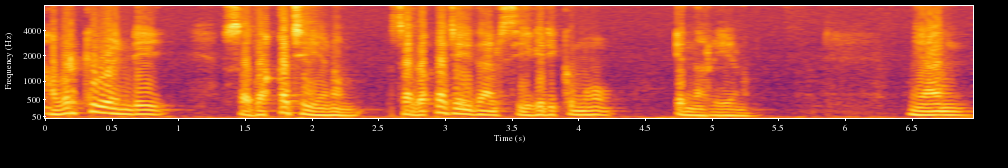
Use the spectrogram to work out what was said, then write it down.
അവർക്ക് വേണ്ടി സതക്ക ചെയ്യണം സതക്ക ചെയ്താൽ സ്വീകരിക്കുമോ എന്നറിയണം. ഞാൻ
